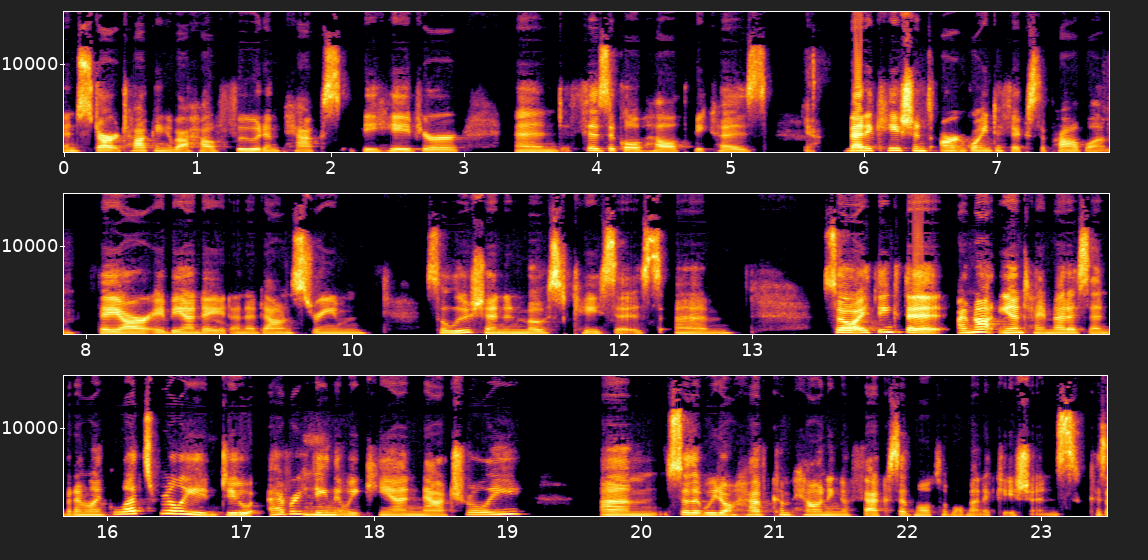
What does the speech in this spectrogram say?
and start talking about how food impacts behavior and physical health because yeah. medications aren't going to fix the problem they are a band-aid and a downstream solution in most cases. Um, so I think that I'm not anti medicine, but I'm like, let's really do everything that we can naturally um, so that we don't have compounding effects of multiple medications. Because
